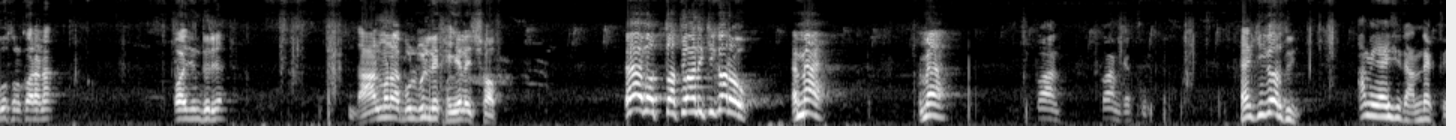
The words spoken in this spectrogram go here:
গোসল করে না। কয়দিন ধরে? ধান মনে হয় বুলবুল নিয়ে লাই সব। এ মত তুই আনি কি করো? এমে এমে কোন কোন কাকু হ্যাঁ কি কর তুই? আমি আইছি ধান দেখতে।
